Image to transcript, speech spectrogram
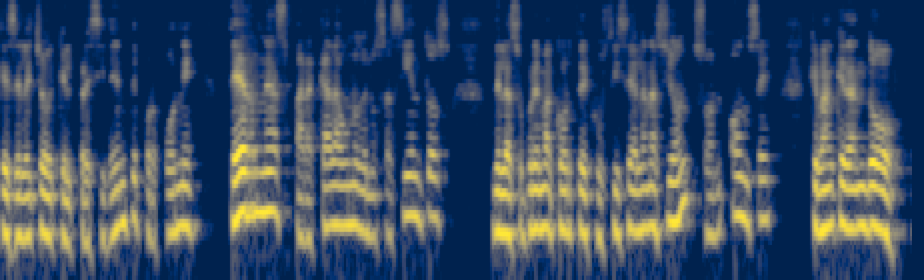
que es el hecho de que el presidente propone ternas para cada uno de los asientos de la Suprema Corte de Justicia de la Nación. Son 11 que van quedando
